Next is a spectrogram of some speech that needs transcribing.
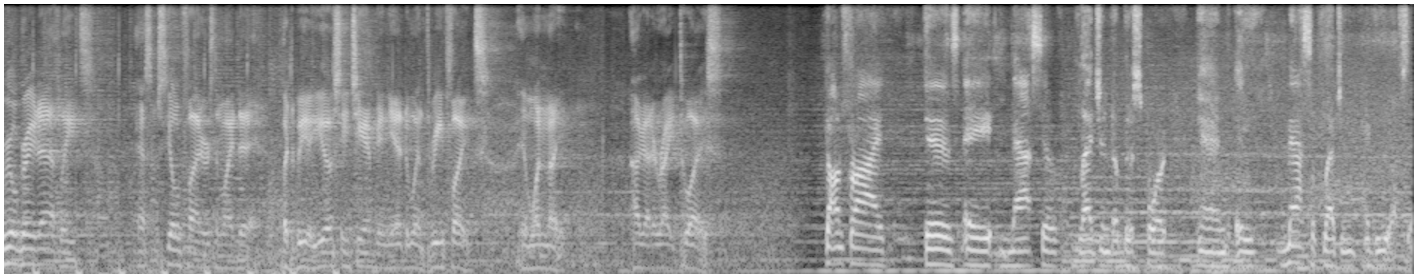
real great athletes and some skilled fighters in my day. But to be a UFC champion, you had to win three fights in one night. I got it right twice. Don Fry is a massive legend of this sport and a massive legend of the UFC.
